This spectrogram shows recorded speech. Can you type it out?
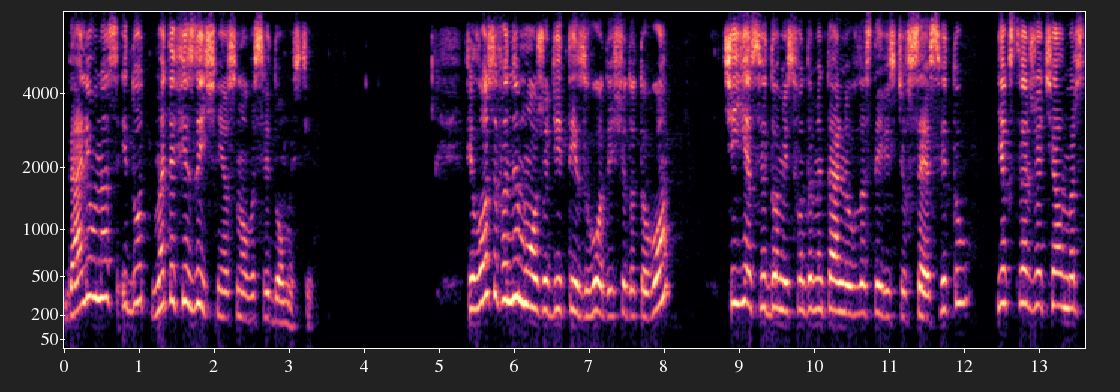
Далі у нас ідуть метафізичні основи свідомості. Філософи не можуть дійти згоди щодо того, чи є свідомість фундаментальною властивістю Всесвіту, як стверджує Чалмерс,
